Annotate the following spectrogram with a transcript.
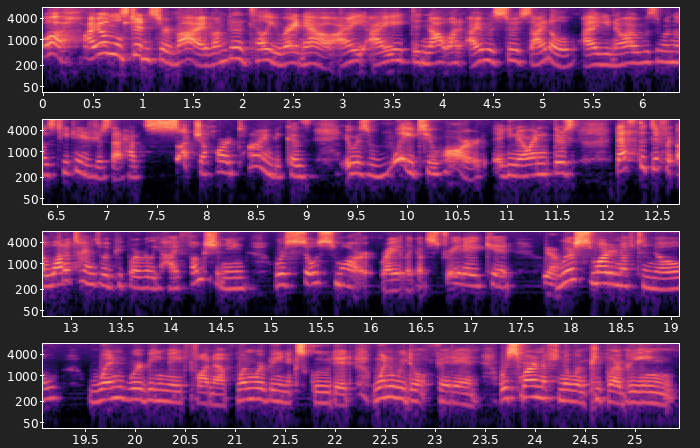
Oh, I almost didn't survive. I'm going to tell you right now. I, I did not want, I was suicidal. I, you know, I was one of those teenagers that had such a hard time because it was way too hard, you know, and there's, that's the different, a lot of times when people are really high functioning, we're so smart, right? Like I'm a straight A kid. Yeah. We're smart enough to know when we're being made fun of, when we're being excluded, when we don't fit in. We're smart enough to know when people are being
